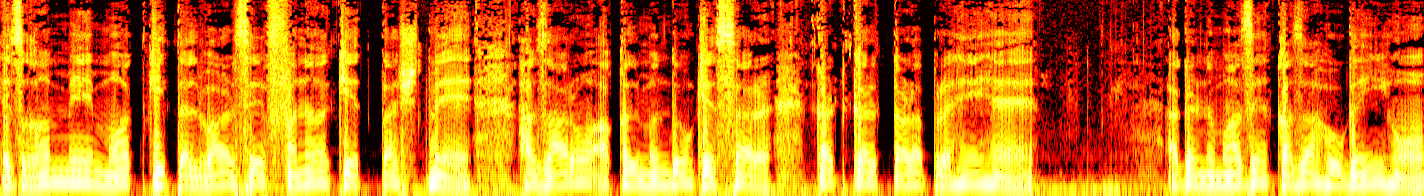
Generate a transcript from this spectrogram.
اس غم میں موت کی تلوار سے فنا کے تشت میں ہزاروں عقل مندوں کے سر کٹ کر تڑپ رہے ہیں۔ اگر نمازیں قضا ہو گئی ہوں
